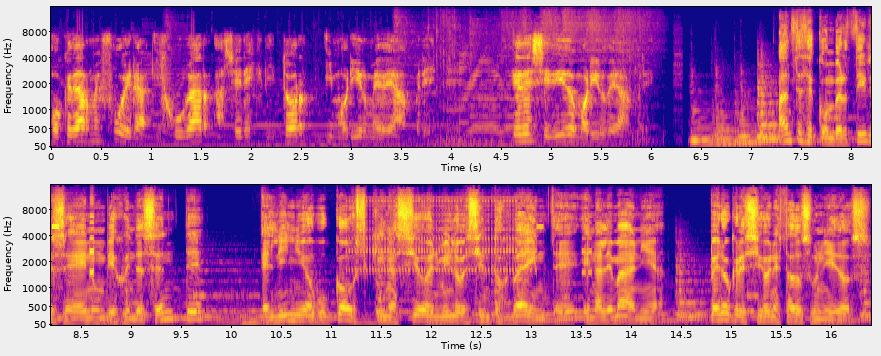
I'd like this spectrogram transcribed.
o quedarme fuera y jugar a ser escritor y morirme de hambre. He decidido morir de hambre. Antes de convertirse en un viejo indecente, el niño Bukowski nació en 1920 en Alemania pero creció en Estados Unidos.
